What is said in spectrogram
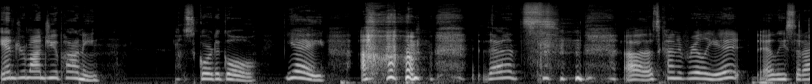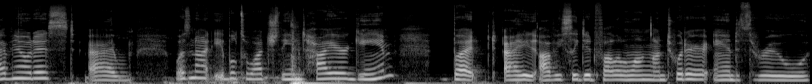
Andrew Mangiapane scored a goal. Yay. Um, that's uh, that's kind of really it, at least that I've noticed. I was not able to watch the entire game, but I obviously did follow along on Twitter and through,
